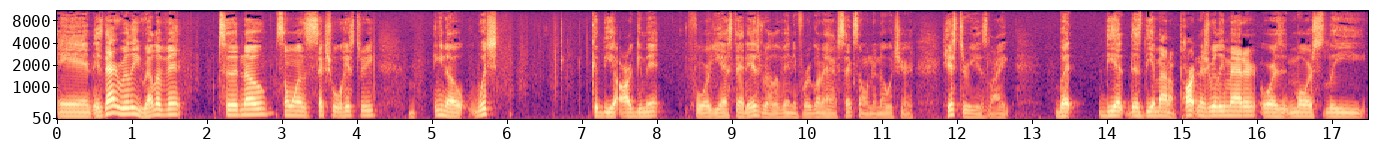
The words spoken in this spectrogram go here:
and is that really relevant to know someone's sexual history? You know which could be an argument for yes, that is relevant. If we're going to have sex, I want to know what your history is like. But the, does the amount of partners really matter, or is it mostly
